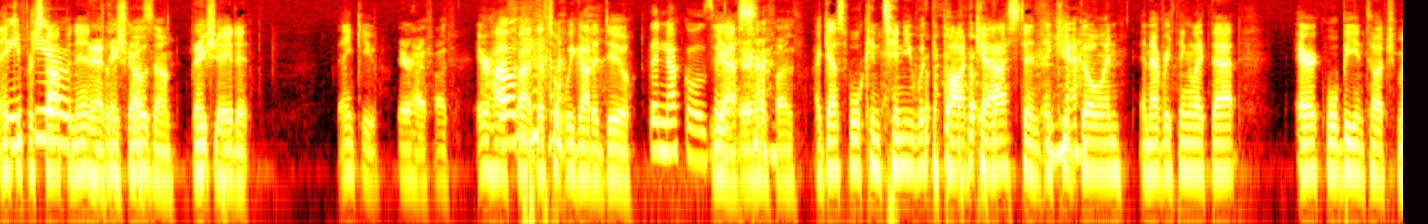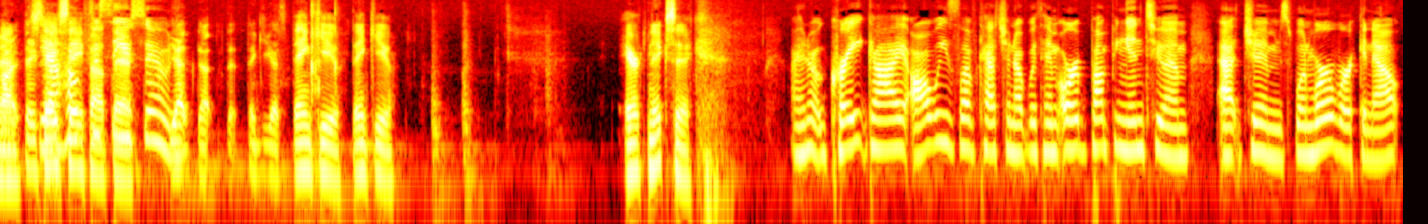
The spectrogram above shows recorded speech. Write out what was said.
Thank, Thank you for you. stopping in yeah, for the Schmo Zone. Appreciate you. it. Thank you. Air high five. Air high oh, five. That's what we got to do. The knuckles. Yes. Air high five. I guess we'll continue with the podcast and, and keep yeah. going and everything like that. Eric, we'll be in touch, man. All right, Stay yeah, safe hope to see. You soon. Yeah. That, that, thank you, guys. Thank you. Thank you. Eric Nicksick. I know, great guy. Always love catching up with him or bumping into him at gyms when we're working out.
